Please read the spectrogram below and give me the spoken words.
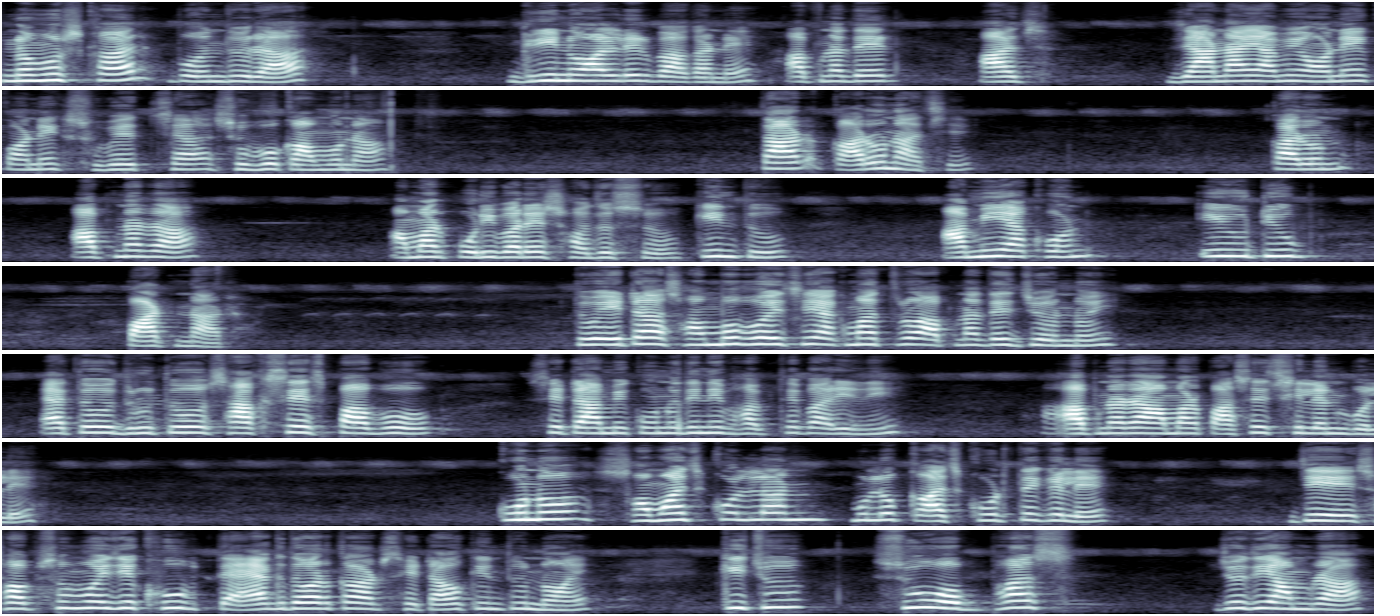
নমস্কার বন্ধুরা গ্রিন ওয়ার্ল্ডের বাগানে আপনাদের আজ জানাই আমি অনেক অনেক শুভেচ্ছা, শুভকামনা। তার কারণ আছে, কারণ আপনারা আমার পরিবারের সদস্য, কিন্তু আমি এখন ইউটিউব পার্টনার। তো এটা সম্ভব হয়েছে একমাত্র আপনাদের জন্যই। এত দ্রুত সাকসেস পাবো সেটা আমি কোনো দিনই ভাবতে পারিনি। আপনারা আমার পাশে ছিলেন বলে। কোনো সমাজ কল্যাণমূলক কাজ করতে গেলে যে সবসময় যে খুব ত্যাগ দরকার সেটাও কিন্তু নয়। কিছু সু অভ্যাস যদি আমরা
